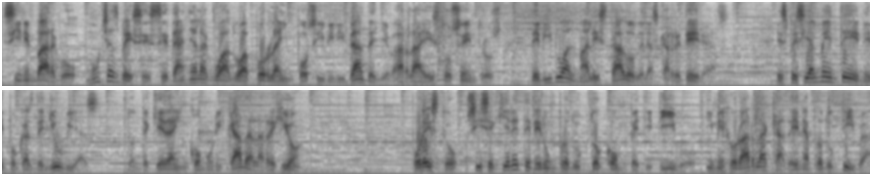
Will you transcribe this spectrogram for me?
Sin embargo, muchas veces se daña la guadua por la imposibilidad de llevarla a estos centros debido al mal estado de las carreteras especialmente en épocas de lluvias, donde queda incomunicada la región. Por esto, si se quiere tener un producto competitivo y mejorar la cadena productiva,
